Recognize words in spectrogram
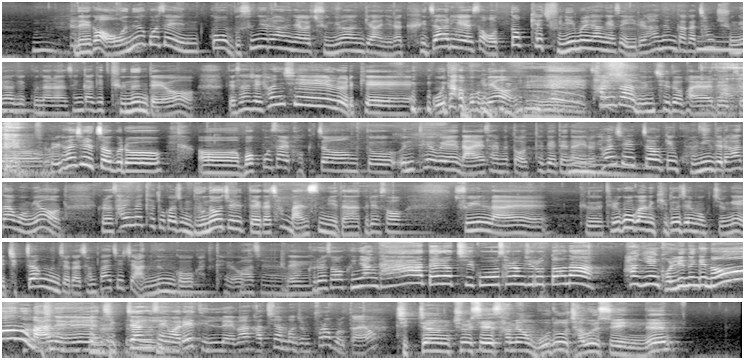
내가 어느 곳에 있고 무슨 일을 하느냐가 중요한 게 아니라 그 자리에서 어떻게 주님을 향해서 일을 하는가가 참 중요하겠구나라는 생각이 드는데요. 근데 사실 현실로 이렇게 오다 보면 상사 눈치도 봐야 되죠. 그리고 현실적으로 어, 먹고 살 걱정 또 은퇴 후에 나의 삶은 또 어떻게 되나 이런 현실적인 고민들을 하다 보면 그런 삶의 태도가 좀 무너질 때가 참 많습니다. 그래서 주일날 그 들고 가는 기도 제목 중에 직장 문제가 참 빠지지 않는 것 같아요. 맞아요. 네. 그래서 그냥 다 때려치고 사명지로 떠나 하기엔 걸리는 게 너무 많은 직장 생활의 딜레마 같이 한번 좀 풀어볼까요? 직장 출세 사명 모두 잡을 수 있는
